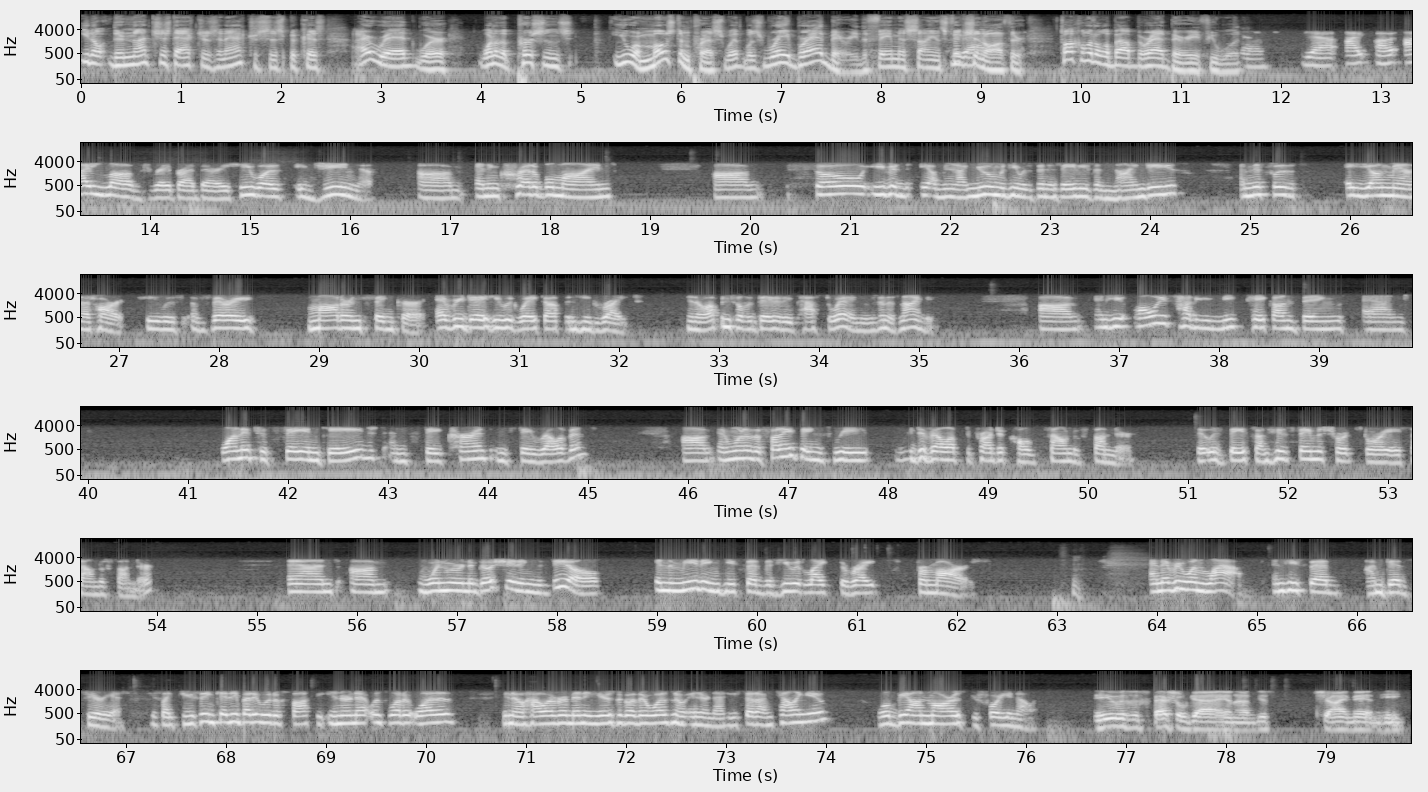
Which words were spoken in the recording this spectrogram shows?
you know, they're not just actors and actresses because I read where one of the persons you were most impressed with was Ray Bradbury, the famous science fiction yeah. author. Talk a little about Bradbury, if you would. Yeah, yeah. I, I, I loved Ray Bradbury. He was a genius, um, an incredible mind. Um, so even, I mean, I knew him when he was in his 80s and 90s, and this was a young man at heart. He was a very modern thinker. Every day he would wake up and he'd write, you know, up until the day that he passed away and he was in his 90s. Um, and he always had a unique take on things and wanted to stay engaged and stay current and stay relevant. Um, and one of the funny things, we, we developed a project called Sound of Thunder that was based on his famous short story, A Sound of Thunder. And um, when we were negotiating the deal, in the meeting, he said that he would like the rights for Mars. and everyone laughed. And he said, I'm dead serious. He's like, Do you think anybody would have thought the internet was what it was? You know, however many years ago there was no internet. He said, I'm telling you, we'll be on Mars before you know it. He was a special guy, and I'll just chime in. He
